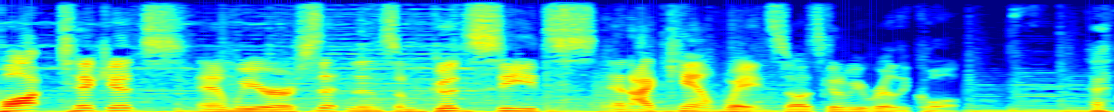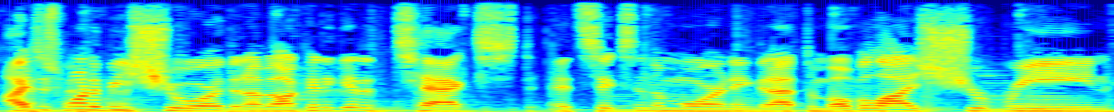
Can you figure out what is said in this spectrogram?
bought tickets, and we are sitting in some good seats, and I can't wait. So it's going to be really cool. I just want to be sure that I'm not going to get a text at six in the morning that I have to mobilize Shireen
